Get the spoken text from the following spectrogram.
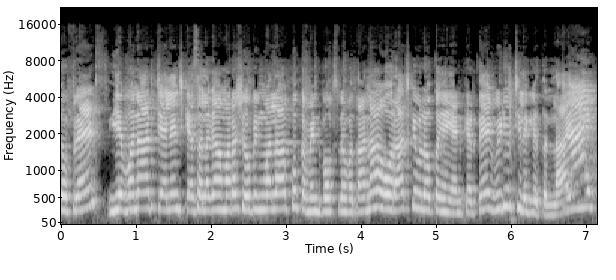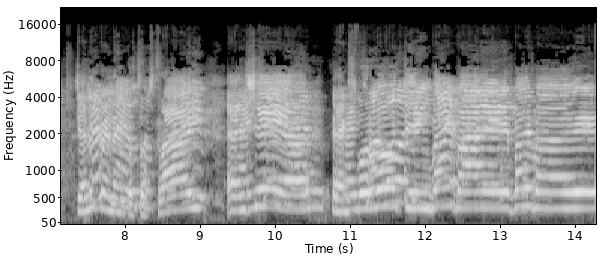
तो फ्रेंड्स ये वन आवर चैलेंज कैसा लगा हमारा शॉपिंग वाला आपको? कमेंट बॉक्स में बताना। और आज के ब्लॉग को यहीं एंड करते हैं। वीडियो अच्छी लगी हो तो लाइक चैनल पर नहीं तो subscribe and share thanks for watching bye bye bye bye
